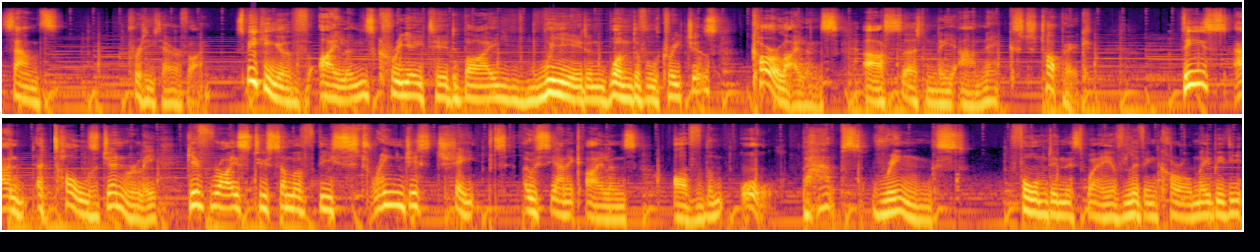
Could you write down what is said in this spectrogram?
sounds pretty terrifying. Speaking of islands created by weird and wonderful creatures, coral islands are certainly our next topic. These, and atolls generally, give rise to some of the strangest shaped oceanic islands of them all. Perhaps rings formed in this way of living coral may be the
